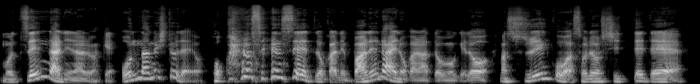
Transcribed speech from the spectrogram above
もう全裸になるわけ。女の人だよ。他の先生とかね、バレないのかなと思うけど、まあ主人公はそれを知ってて、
